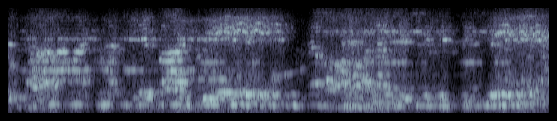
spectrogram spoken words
Não dá mais pra levar assim, é hora de te decidir.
